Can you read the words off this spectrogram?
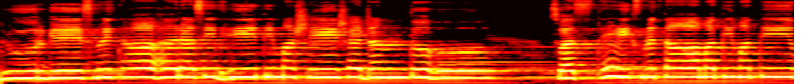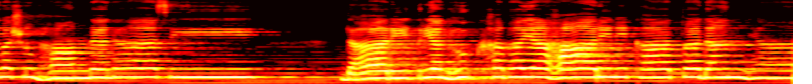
दुर्गे स्मृता हरसि भीतिमशेषजन्तुः स्वस्थे स्मृतामतिमतीव शुभां ददासि दारिद्र्यदुःखभयहारिणि का त्वदन्या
